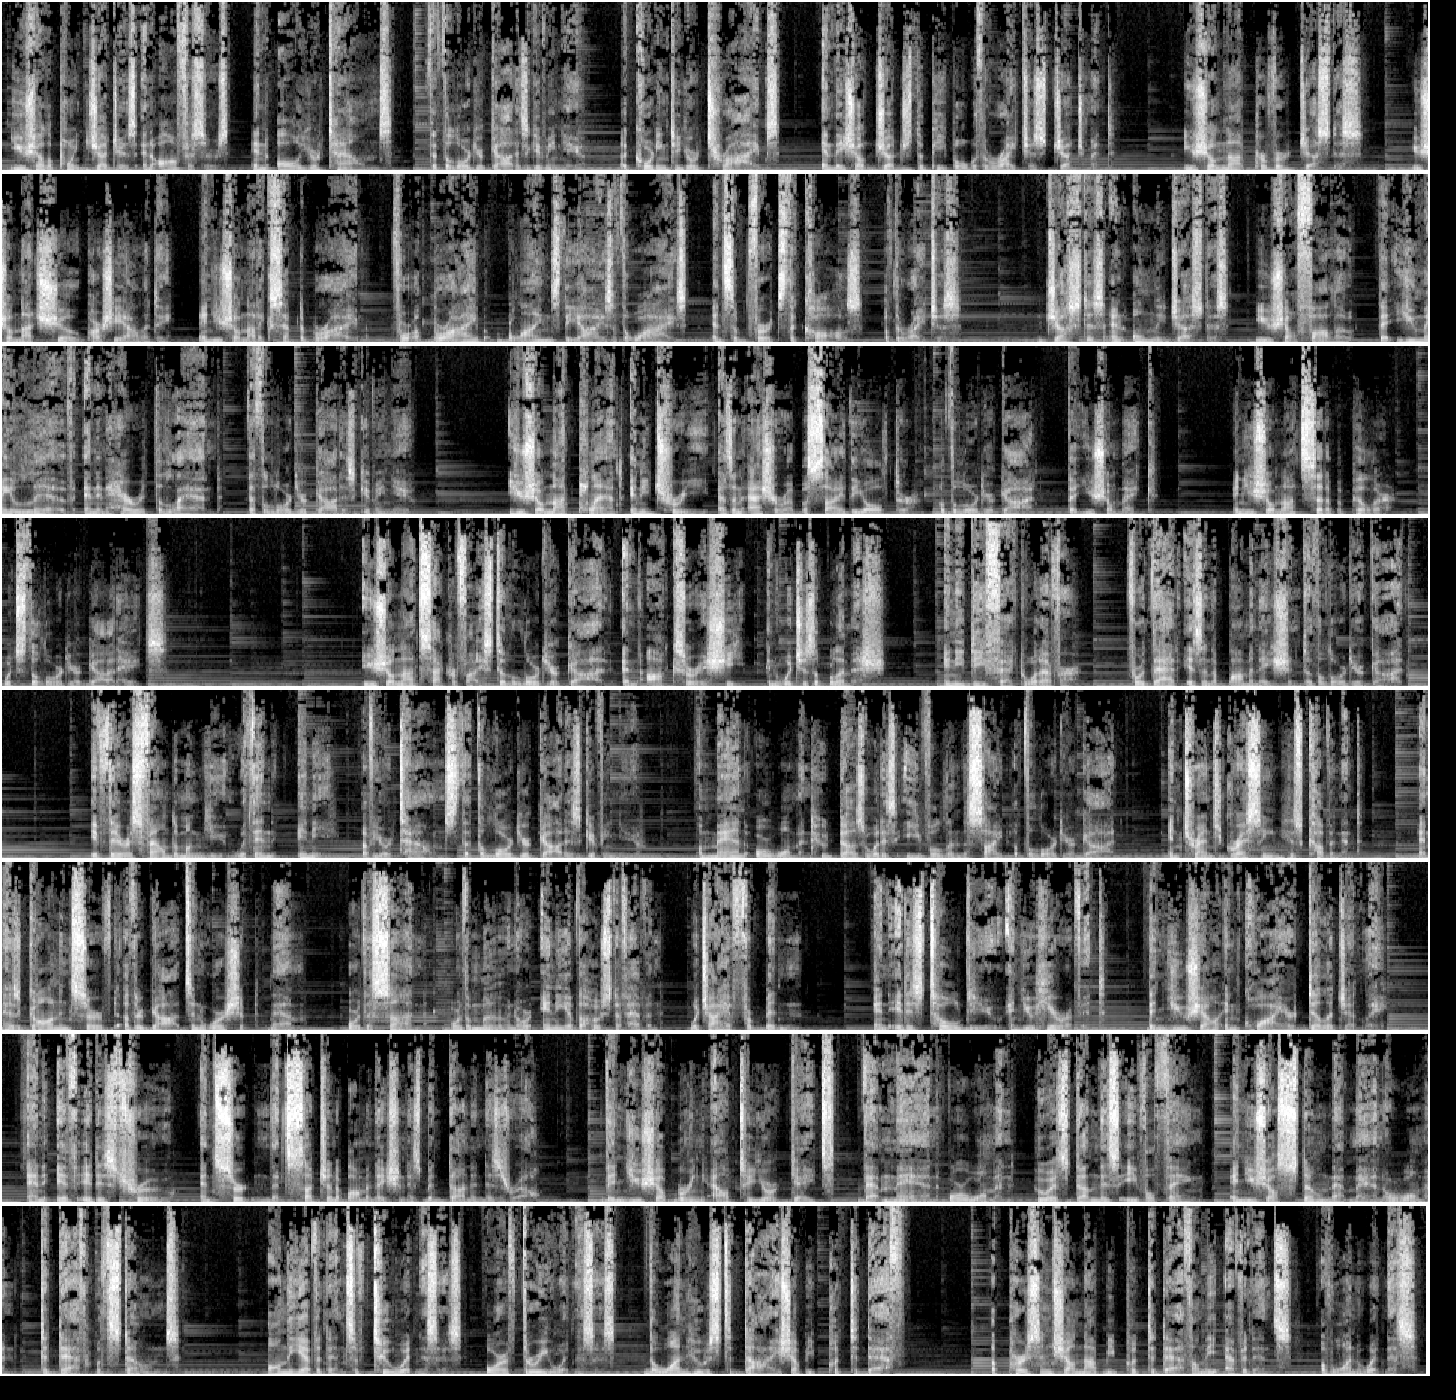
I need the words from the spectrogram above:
You shall appoint judges and officers in all your towns that the Lord your God is giving you, according to your tribes, and they shall judge the people with righteous judgment. You shall not pervert justice. You shall not show partiality, and you shall not accept a bribe, for a bribe blinds the eyes of the wise and subverts the cause of the righteous. Justice and only justice you shall follow, that you may live and inherit the land that the Lord your God is giving you. You shall not plant any tree as an Asherah beside the altar of the Lord your God that you shall make, and you shall not set up a pillar which the Lord your God hates. You shall not sacrifice to the Lord your God an ox or a sheep in which is a blemish, any defect whatever, for that is an abomination to the Lord your God. If there is found among you within any of your towns that the Lord your God is giving you, a man or woman who does what is evil in the sight of the Lord your God, in transgressing his covenant, and has gone and served other gods and worshipped them, or the sun, or the moon, or any of the host of heaven, which I have forbidden, and it is told you, and you hear of it, then you shall inquire diligently. And if it is true and certain that such an abomination has been done in Israel, then you shall bring out to your gates that man or woman who has done this evil thing, and you shall stone that man or woman to death with stones. On the evidence of two witnesses, or of three witnesses, the one who is to die shall be put to death a person shall not be put to death on the evidence of one witness.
